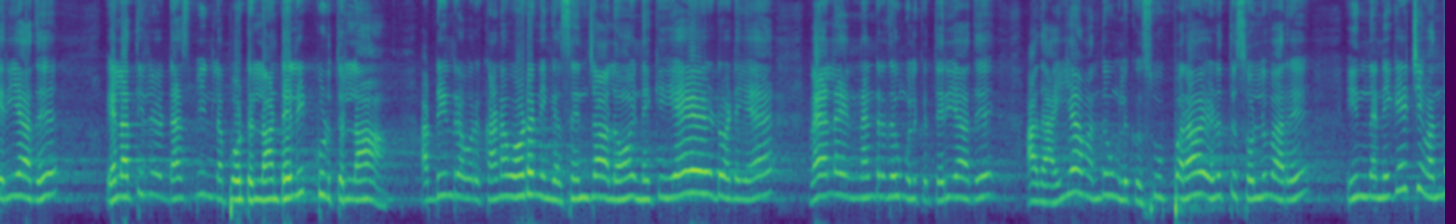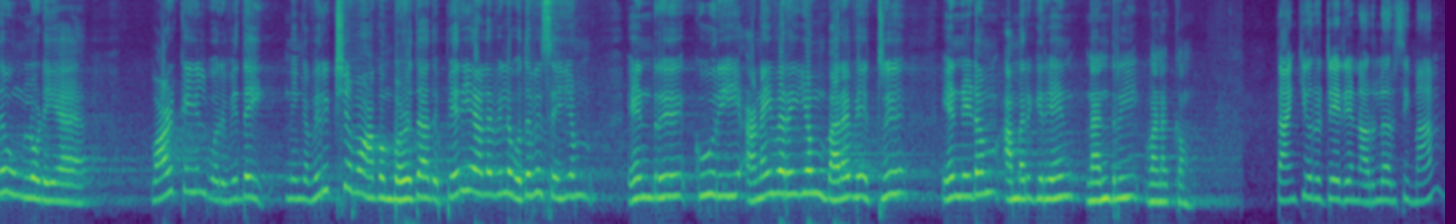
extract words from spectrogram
தெரியாது. எல்லாத்தையும் டஸ்ட்பினில் போட்டுடலாம் டெலிட் கொடுத்துடலாம் அப்படின்ற ஒரு கனவோடு நீங்கள் செஞ்சாலும் இன்றைக்கி ஏடுடைய வேலை என்னன்றது உங்களுக்கு தெரியாது. அது ஐயா வந்து உங்களுக்கு சூப்பராக எடுத்து சொல்லுவார். இந்த நிகழ்ச்சி வந்து உங்களுடைய வாழ்க்கையில் ஒரு விதை. நீங்கள் விருட்சமாகும் பொழுது அது பெரிய அளவில் உதவி செய்யும் என்று கூறி அனைவரையும் வரவேற்று என்னிடம் அமர்கிறேன். நன்றி வணக்கம். Thank you, Rotarian Arularsi ma'am.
